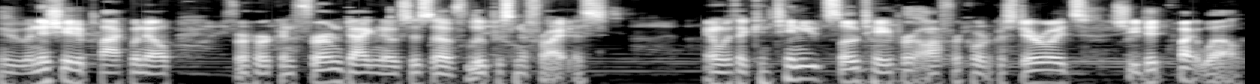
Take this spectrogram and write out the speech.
who initiated Plaquenil for her confirmed diagnosis of lupus nephritis. And with a continued slow taper off her corticosteroids, she did quite well.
